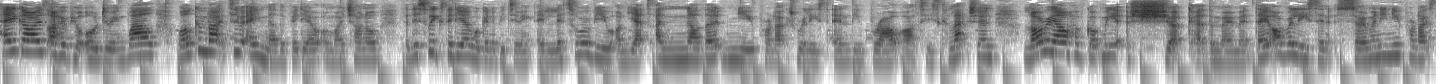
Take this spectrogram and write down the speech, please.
Hey guys, I hope you're all doing well. Welcome back to another video on my channel. For this week's video, we're going to be doing a little review on yet another new product released in the Brow Artiste collection. L'Oreal have got me shook at the moment. They are releasing so many new products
